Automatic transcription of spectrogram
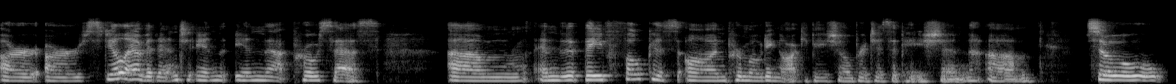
are are still evident in in that process um, and that they focus on promoting occupational participation. Um, so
